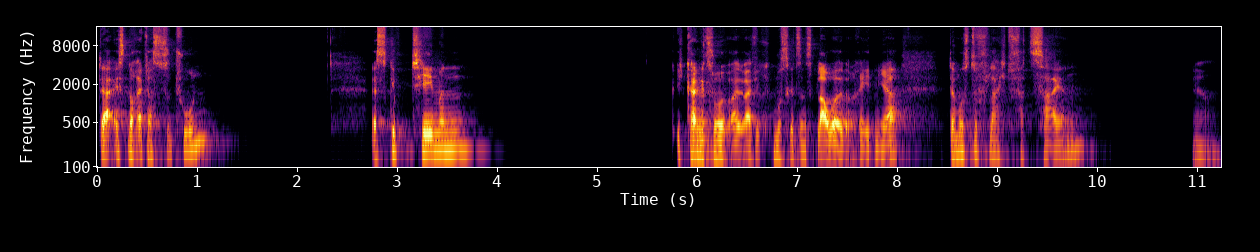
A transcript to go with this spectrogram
da ist noch etwas zu tun. Es gibt Themen, ich kann jetzt nur, ich muss jetzt ins Blaue reden, ja. Da musst du vielleicht verzeihen, ja.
